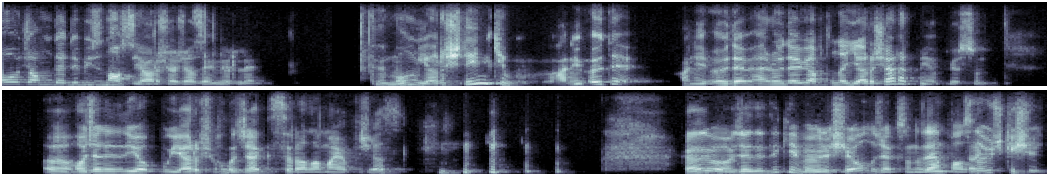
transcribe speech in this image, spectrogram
hocam dedi biz nasıl yarışacağız Emir'le? Dedim oğlum yarış değil ki bu. Hani ödev. Hani ödev her ödev yaptığında yarışarak mı yapıyorsun? Ee, hoca dedi yok bu yarış olacak sıralama yapacağız. yani hoca dedi ki böyle şey olacaksınız en fazla 3 kişi.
